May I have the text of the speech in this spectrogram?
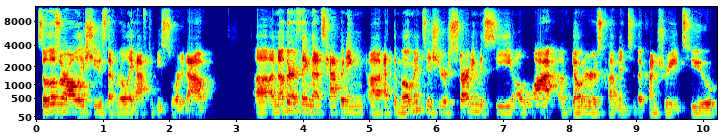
So those are all issues that really have to be sorted out. Uh, another thing that's happening uh, at the moment is you're starting to see a lot of donors come into the country to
